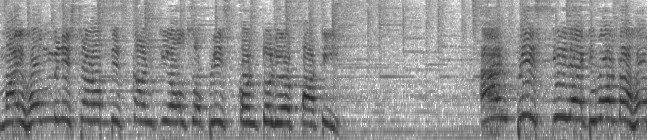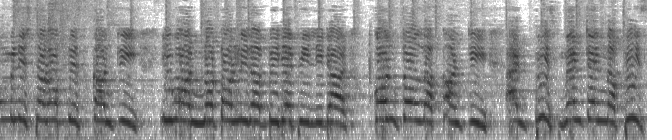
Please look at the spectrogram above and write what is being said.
of this country also please control your party. And please see that you are the home minister of this country. You are not only the BJP leader, control the country and please maintain the peace.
